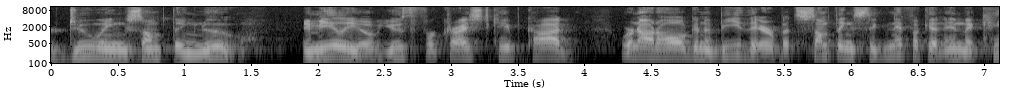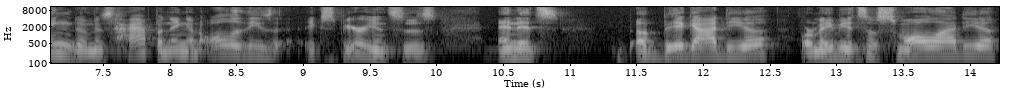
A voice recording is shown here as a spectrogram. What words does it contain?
doing something new. Emilio, Youth for Christ Cape Cod. We're not all going to be there, but something significant in the kingdom is happening in all of these experiences. And it's a big idea, or maybe it's a small idea,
